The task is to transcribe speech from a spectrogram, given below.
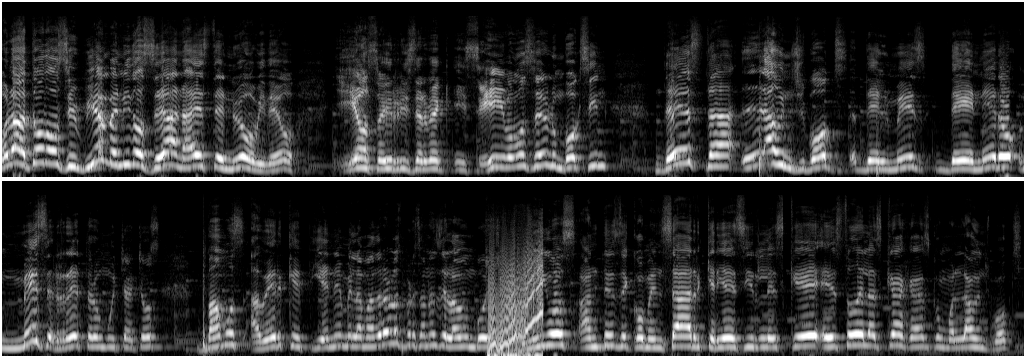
Hola a todos y bienvenidos sean a este nuevo video. Yo soy Rizerbeck y sí, vamos a hacer el unboxing de esta Launchbox del mes de enero Mes retro muchachos Vamos a ver qué tiene, me la mandaron las personas de Launchbox Amigos, antes de comenzar quería decirles que esto de las cajas como Launchbox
